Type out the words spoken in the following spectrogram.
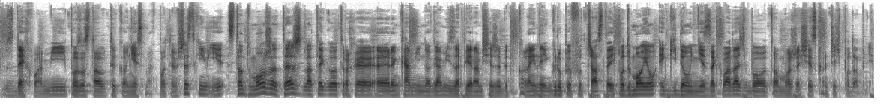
zdechła. Mi pozostał tylko niesmak po tym wszystkim i stąd może też dlatego trochę e, rękami i nogami zapieram się, żeby kolejnej grupy futrzastej pod moją egidą nie zakładać, bo to może się skończyć podobnie.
